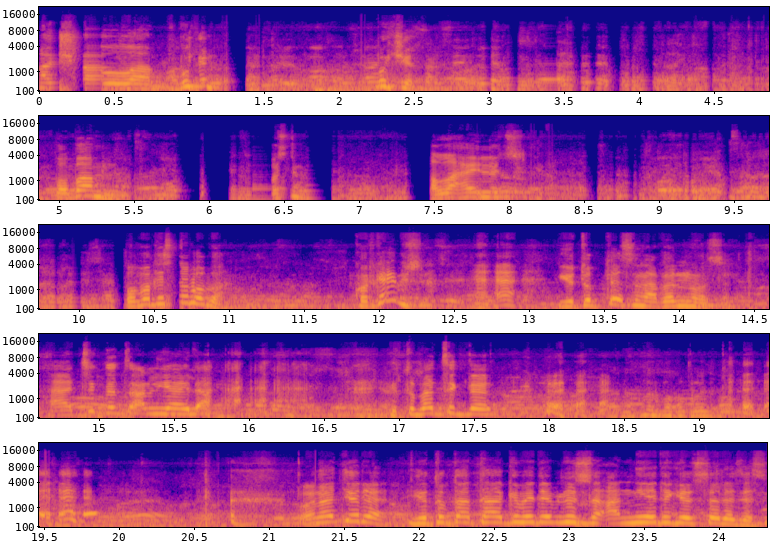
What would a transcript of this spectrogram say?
Maşallah. Bugün bu kim? Babam? Allah hayırlı etsin. Baba desene baba. Korkar mısın? YouTube'dasın haberin olsun. Ha, çıktı canlı yayla. YouTube'a çıktı. Ona göre YouTube'dan takip edebilirsin. Anneye de göstereceğiz.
